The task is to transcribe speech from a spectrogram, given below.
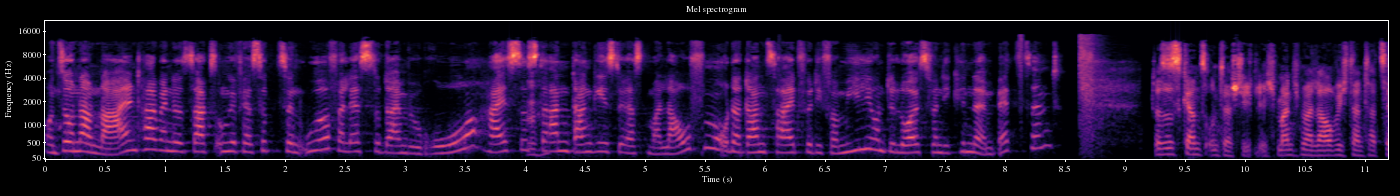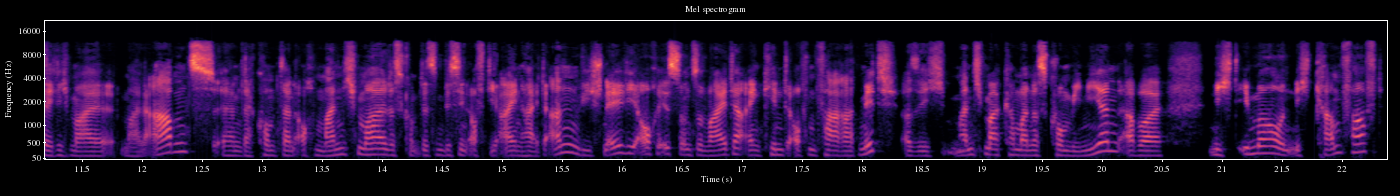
Und so einen normalen Tag, wenn du sagst, ungefähr 17 Uhr verlässt du dein Büro, heißt es mhm. dann, dann gehst du erstmal laufen oder dann Zeit für die Familie und du läufst, wenn die Kinder im Bett sind? Das ist ganz unterschiedlich. Manchmal laufe ich dann tatsächlich mal, mal abends. Ähm, da kommt dann auch manchmal, das kommt jetzt ein bisschen auf die Einheit an, wie schnell die auch ist und so weiter, ein Kind auf dem Fahrrad mit. Also ich, manchmal kann man das kombinieren, aber nicht immer und nicht krampfhaft.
